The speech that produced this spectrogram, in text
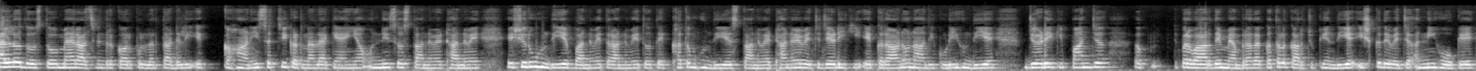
ਹੈਲੋ ਦੋਸਤੋ, ਮੈਂ ਰਾਜਵਿੰਦਰ ਕੌਰ ਭੁੱਲਰ ਤੁਹਾਡੇ ਲਈ ਇੱਕ ਕਹਾਣੀ, ਸੱਚੀ ਘਟਨਾ ਲੈ ਕੇ ਆਈ ਹਾਂ। 1997 98 ਇਹ ਸ਼ੁਰੂ ਹੁੰਦੀ ਹੈ 92 93 ਤੋਂ ਤੇ ਖਤਮ ਹੁੰਦੀ ਹੈ 97 98 ਵਿੱਚ, ਜਿਹੜੀ ਕਿ ਇੱਕ ਰਾਣੋ ਨਾਂ ਦੀ ਕੁੜੀ ਹੁੰਦੀ ਹੈ ਜਿਹੜੀ ਕਿ ਪੰਜ ਪਰਿਵਾਰ ਦੇ ਮੈਂਬਰਾਂ ਦਾ ਕਤਲ ਕਰ ਚੁੱਕੀ ਹੁੰਦੀ ਹੈ ਇਸ਼ਕ ਦੇ ਵਿੱਚ ਅੰਨੀ ਹੋ ਕੇ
